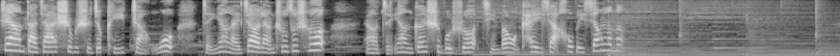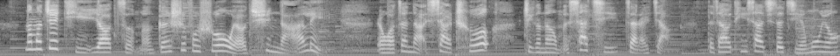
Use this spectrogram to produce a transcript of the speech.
这样大家是不是就可以掌握怎样来叫一辆出租车，然后怎样跟师傅说“请帮我开一下后备箱”了呢？那么具体要怎么跟师傅说我要去哪里，然后在哪下车？这个呢，我们下期再来讲。大家要听下期的节目哟。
